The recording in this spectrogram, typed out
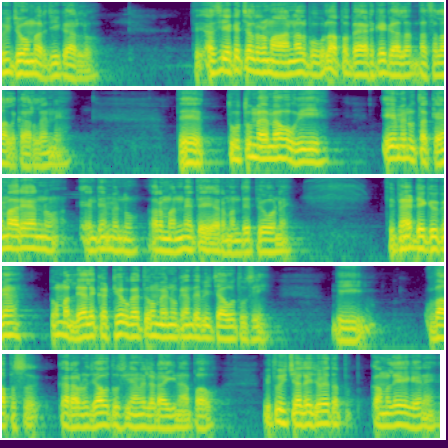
ਤੁਸੀਂ ਜੋ ਮਰਜ਼ੀ ਕਰ ਲਓ। ਤੇ ਅਸੀਂ ਆਖਿਆ, ਚੱਲ ਰਮਾਨ ਨਾਲ ਬੋਲ, ਆਪਾਂ ਬੈਠ ਕੇ ਗੱਲ, ਮਸਲਾ ਹੱਲ ਕਰ ਲੈਂਦੇ ਹਾਂ। ਤੇ ਤੂੰ ਤੂੰ ਮੈਂ ਮੈਂ ਹੋ ਗਈ। ਇਹ ਮੈਨੂੰ ਧੱਕੇ ਮਾਰਿਆ ਇਹਨੂੰ, ਇਹਨੇ ਮੈਨੂੰ, ਹਰਮਨ ਨੇ ਤੇ ਹਰਮਨ ਦੇ ਪਿਓ ਨੇ। ਤੇ ਮੈਂ ਡਿੱਗ ਗਿਆ ਤੂੰ ਮੱਲੇ ਵਾਲੇ ਇਕੱਠੇ ਹੋ ਗਏ ਤੇ ਉਹ ਮੈਨੂੰ ਕਹਿੰਦੇ ਵੀ ਜਾਓ ਤੁਸੀਂ, ਵੀ ਵਾਪਸ ਘਰਾਂ ਨੂੰ ਜਾਓ, ਤੁਸੀਂ ਐਵੇਂ ਲੜਾਈ ਨਾ ਪਾਓ, ਵੀ ਤੁਸੀਂ ਚਲੇ ਜਾਓ ਤਾਂ ਕਮਲੇ ਹੈਗੇ ਨੇ।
